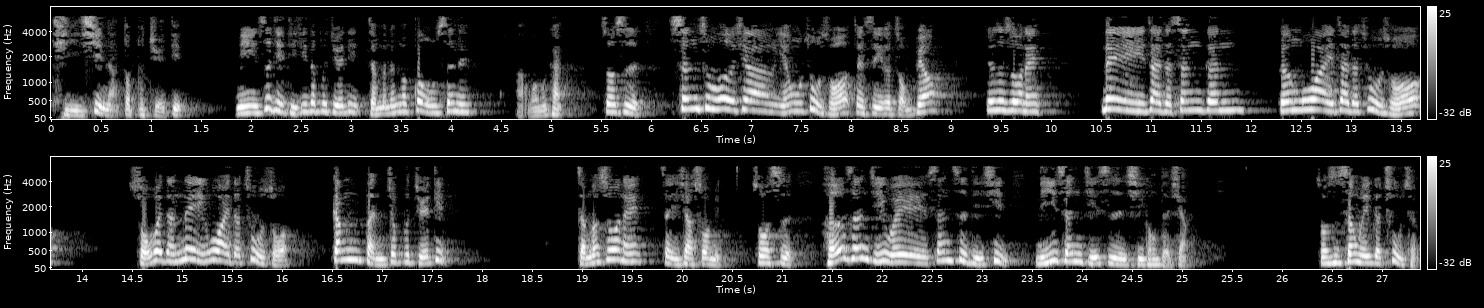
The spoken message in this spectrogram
体性啊都不决定，你自己体性都不决定，怎么能够共生呢？啊，我们看说是生处二相，言无处所，这是一个总标，就是说呢，内在的生根跟外在的处所，所谓的内外的处所根本就不决定。怎么说呢？这一下说明，说是合生即为生次体性，离生即是虚空的相，说是身为一个畜生。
